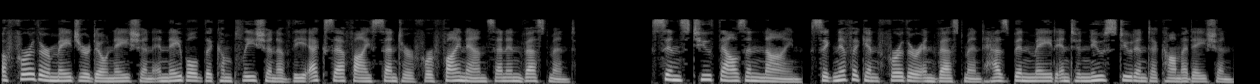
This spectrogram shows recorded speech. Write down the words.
A further major donation enabled the completion of the XFI Center for Finance and Investment. Since 2009, significant further investment has been made into new student accommodation,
